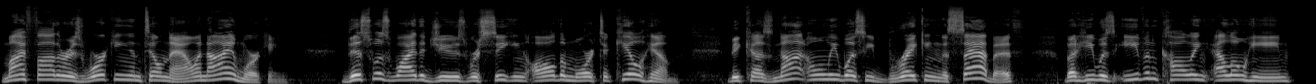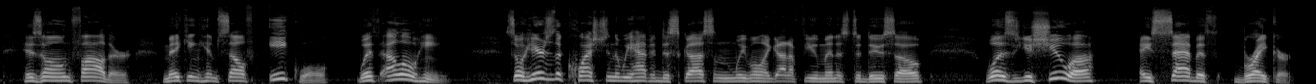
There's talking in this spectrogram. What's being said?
My Father is working until now, and I am working. This was why the Jews were seeking all the more to kill him, because not only was he breaking the Sabbath, but he was even calling Elohim his own Father, making himself equal with Elohim. So here's the question that we have to discuss, and we've only got a few minutes to do so. Was Yeshua a Sabbath breaker?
